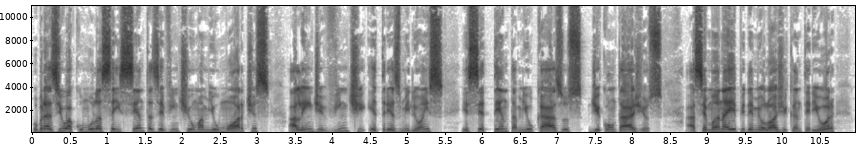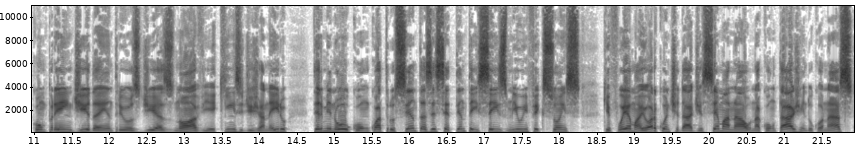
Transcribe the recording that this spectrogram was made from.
o Brasil acumula 621 mil mortes, além de 23 milhões e 70 mil casos de contágios. A semana epidemiológica anterior, compreendida entre os dias 9 e 15 de janeiro, terminou com 476 mil infecções, que foi a maior quantidade semanal na contagem do CONAS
